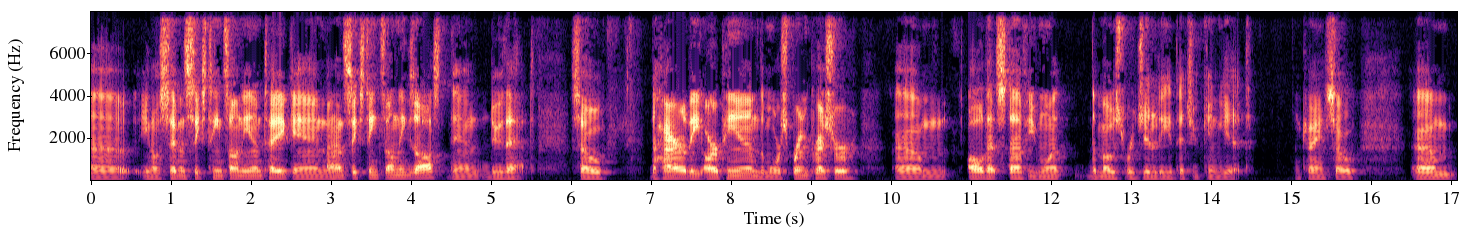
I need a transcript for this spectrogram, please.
uh, you know, 7 16ths on the intake and 9 16ths on the exhaust, then do that. So the higher the RPM, the more spring pressure, um, all that stuff, you want the most rigidity that you can get. Okay, so, um,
